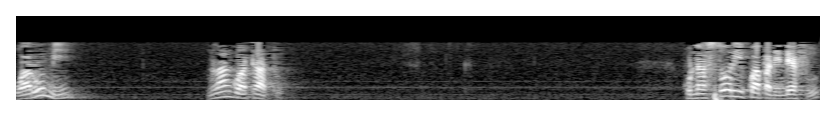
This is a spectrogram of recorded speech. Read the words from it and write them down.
Warumi mlango wa tatu. Kuna stori iko hapa ni ndefu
